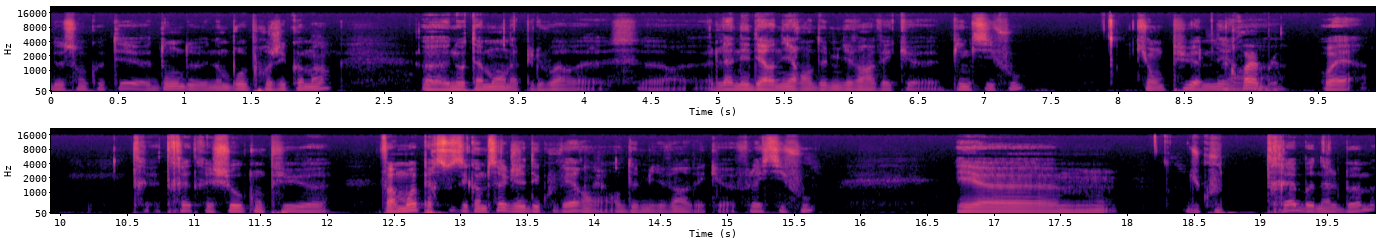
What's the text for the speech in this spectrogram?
de son côté, euh, dont de nombreux projets communs. Euh, notamment, on a pu le voir euh, l'année dernière, en 2020, avec euh, Pink Sifu, qui ont pu amener. un- Incroyable. ouais, très très très chaud, qu'on pu. Enfin, moi perso, c'est comme ça que j'ai découvert en, en 2020 avec Fly Sifu. Et du coup, très bon album.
